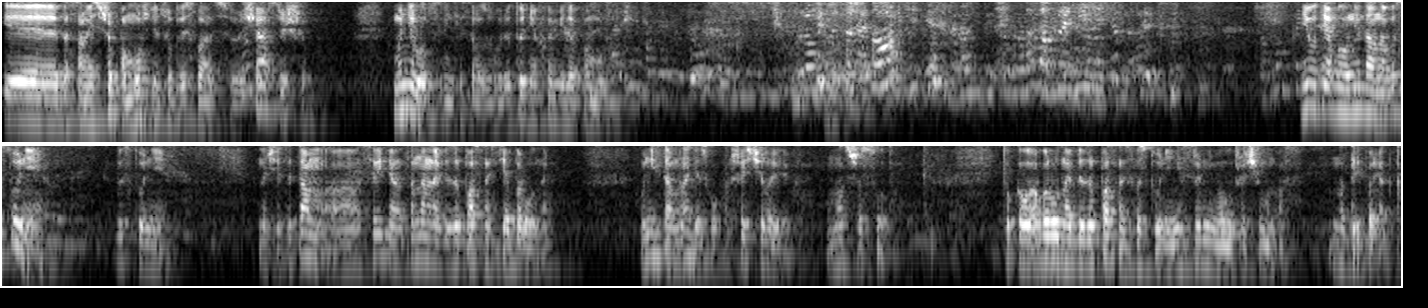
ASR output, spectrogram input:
Э, Это самое, если что, помощницу прислать свою. Сейчас решим. Мы не родственники, сразу говорю, то не фамилия по мужу. Это что? И вот я был недавно в Эстонии, в Эстонии, значит, и там э, Совете национальной безопасности и обороны. У них там, знаете, сколько? 6 человек. У нас 600. Только оборонная безопасность в Эстонии несравнимо лучше, чем у нас. На три порядка.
